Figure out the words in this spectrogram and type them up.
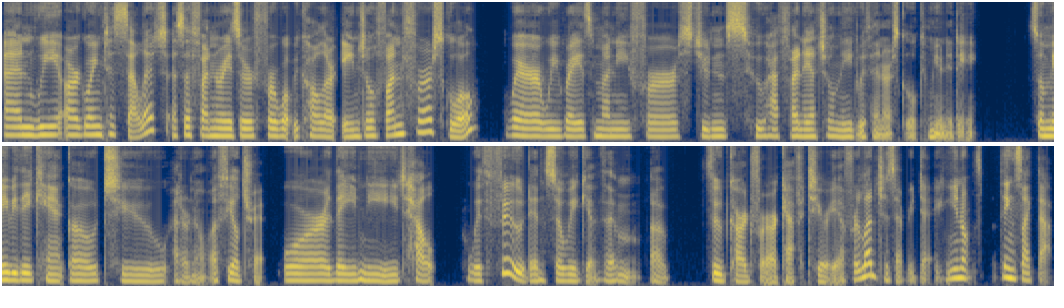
and we are going to sell it as a fundraiser for what we call our angel fund for our school, where we raise money for students who have financial need within our school community. So maybe they can't go to, I don't know, a field trip or they need help with food. And so we give them a food card for our cafeteria for lunches every day, you know, things like that.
